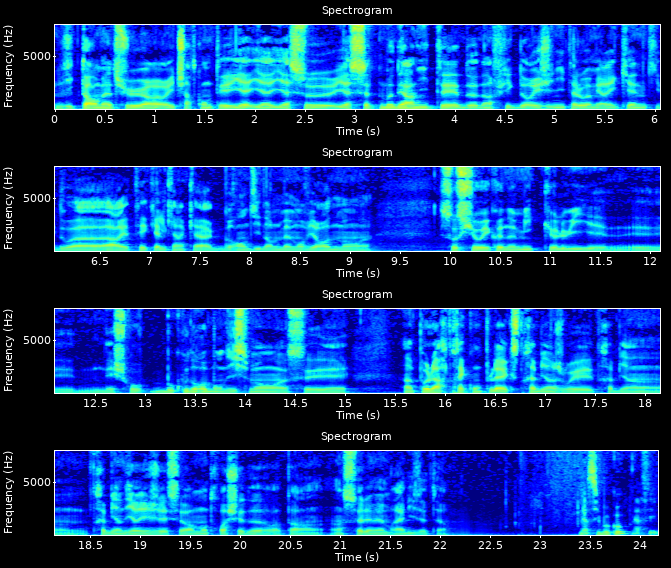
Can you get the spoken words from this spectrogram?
Victor Mature, Richard Conte, il y a, y, a, y, a cette modernité d'un flic d'origine italo-américaine qui doit arrêter quelqu'un qui a grandi dans le même environnement euh, socio-économique que lui. Et, je trouve beaucoup de rebondissements. C'est un polar très complexe, très bien joué, très bien, très bien dirigé. C'est vraiment trois chefs-d'œuvre par un, seul et même réalisateur. Merci beaucoup. Merci.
